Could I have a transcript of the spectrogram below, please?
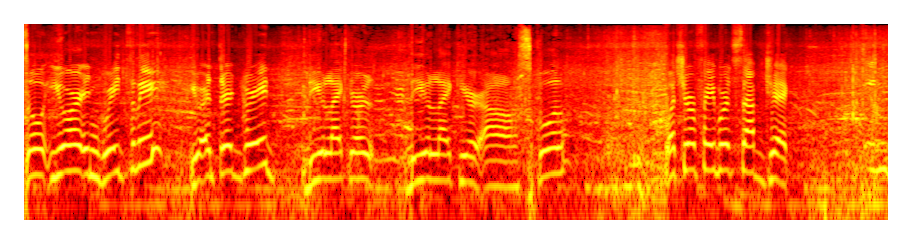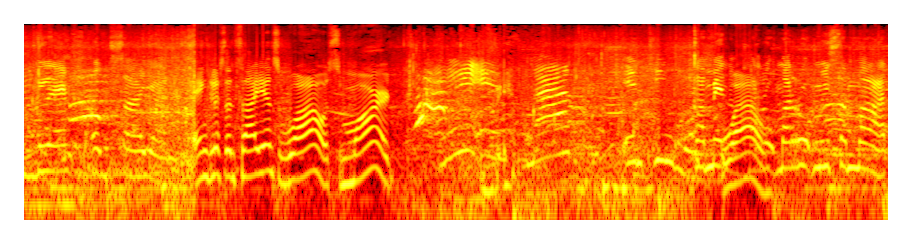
So you're in grade three. You're in third grade. Do you like your Do you like your uh, school? What's your favorite subject? English o science. English and science. Wow, smart. Me is math and English. Kami Wow. maro mi sa math.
